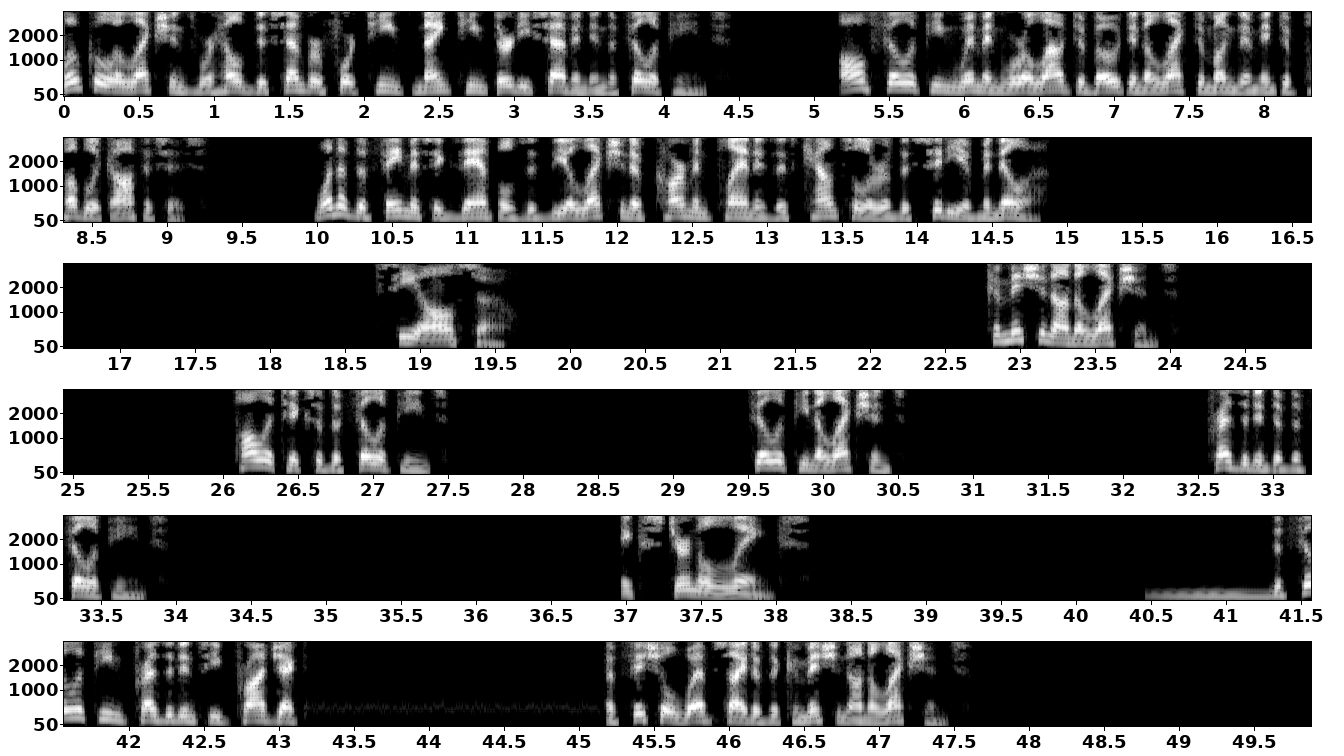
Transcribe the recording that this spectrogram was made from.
local elections were held December 14, 1937 in the Philippines. All Philippine women were allowed to vote and elect among them into public offices. One of the famous examples is the election of Carmen Planas as councilor of the city of Manila. See also Commission on Elections Politics of the Philippines Philippine elections. President of the Philippines. External links. The Philippine Presidency Project. Official website of the Commission on Elections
